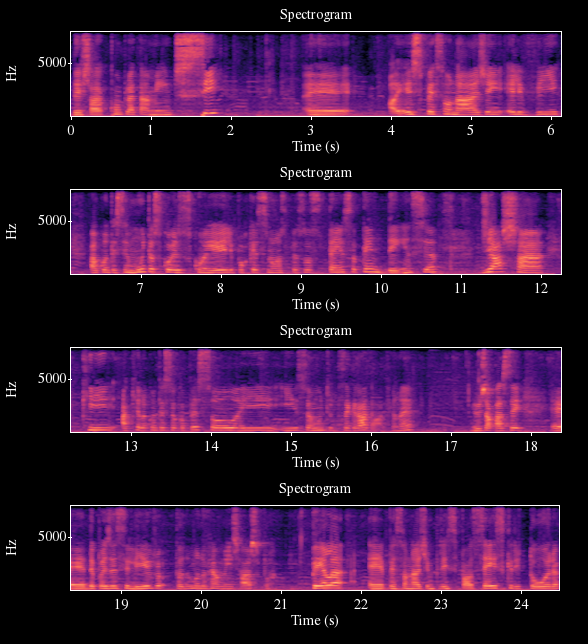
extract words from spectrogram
deixar completamente se é, esse personagem ele vi acontecer muitas coisas com ele, porque senão as pessoas têm essa tendência de achar que aquilo aconteceu com a pessoa e, e isso é muito desagradável, né? Eu já passei, é, depois desse livro, todo mundo realmente acha, por, pela é, personagem principal ser escritora,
